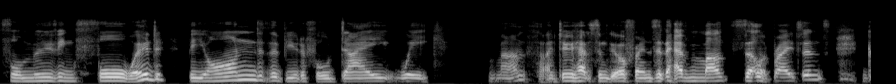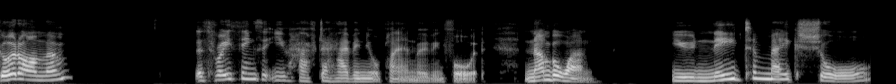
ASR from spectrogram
for moving forward beyond the beautiful day, week, month. I do have some girlfriends that have month celebrations. Good on them. The three things that you have to have in your plan moving forward. Number one, you need to make sure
